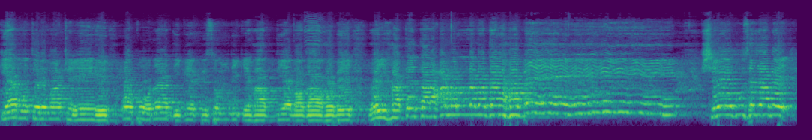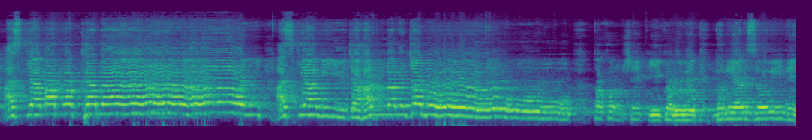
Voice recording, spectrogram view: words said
কেয়ামতের মাঠে অপরাধীকে পিছন দিকে হাত দিয়ে বাঁধা হবে, ওই হাতে তার আমল নামা হবে। সে বুঝে যাবে, আজকে আমার রক্ষা নাই, আজকে আমি জাহান্নামে যাব। তখন সে কি করবে? দুনিয়ার জমিনে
